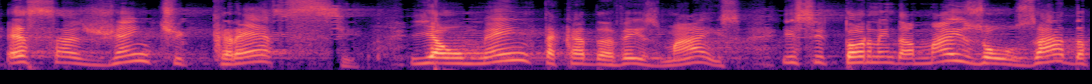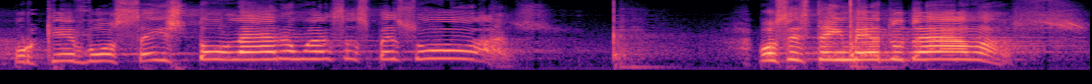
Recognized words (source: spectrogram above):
Essa gente cresce e aumenta cada vez mais e se torna ainda mais ousada porque vocês toleram essas pessoas. Vocês têm medo delas.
